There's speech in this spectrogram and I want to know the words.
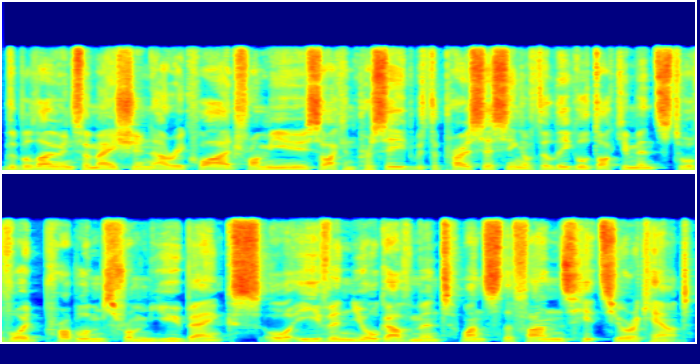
The below information are required from you so I can proceed with the processing of the legal documents to avoid problems from you banks or even your government once the funds hits your account.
